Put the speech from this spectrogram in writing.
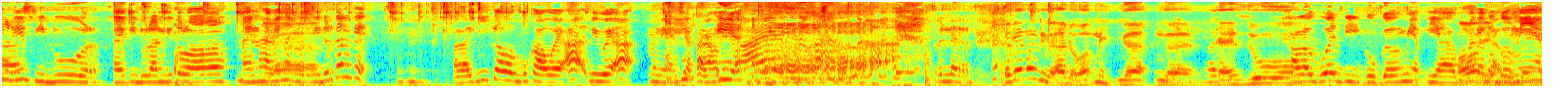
ngeri tidur, kayak tiduran gitu loh. Main HP Iya. sambil tidur kan kayak. Apalagi kalau buka WA di WA mendingan chat orang Iya. bener. Tapi emang di WA doang nih, nggak nggak nggak kayak Zoom. Kalau gue di Google Meet. Iya, gue Oh, pakai iya, Google Google Meet.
